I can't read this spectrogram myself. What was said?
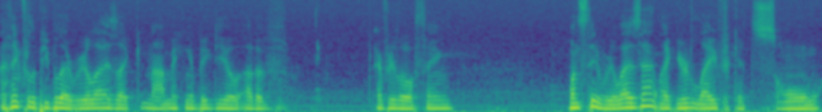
I think for the people that realize like not making a big deal out of every little thing, once they realize that, like your life gets so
